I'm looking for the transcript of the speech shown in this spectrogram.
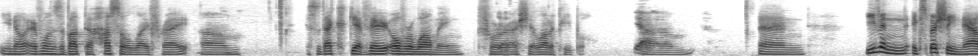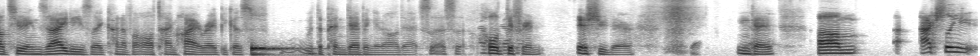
you know, everyone's about the hustle life, right? Um, so that could get very overwhelming for yeah. actually a lot of people. Yeah. Um, and even especially now too, anxiety is like kind of an all time high, right? Because with the pandemic and all that. So that's a whole okay. different issue there. Yeah. Okay. Um, actually,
